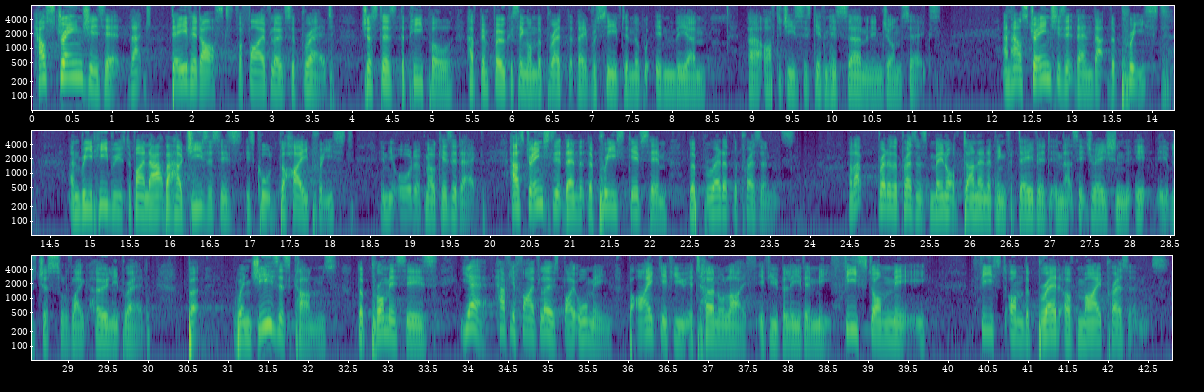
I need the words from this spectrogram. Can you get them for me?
How strange is it that David asks for five loaves of bread, just as the people have been focusing on the bread that they've received in the, in the, um, uh, after Jesus has given his sermon in John 6? And how strange is it then that the priest, and read Hebrews to find out about how Jesus is, is called the high priest in the order of Melchizedek. How strange is it then that the priest gives him the bread of the presence? Now, that bread of the presence may not have done anything for David in that situation. It, it was just sort of like holy bread. But when Jesus comes, the promise is yeah, have your five loaves by all means, but I give you eternal life if you believe in me. Feast on me, feast on the bread of my presence.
